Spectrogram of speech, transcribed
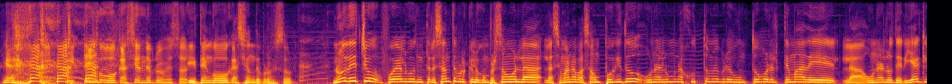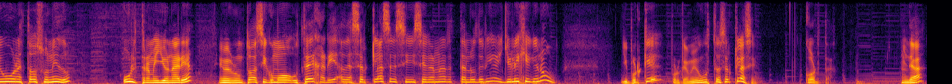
Y, y tengo vocación de profesor. Y tengo vocación de profesor. No, de hecho, fue algo interesante porque lo conversamos la, la semana pasada un poquito. Una alumna justo me preguntó por el tema de la, una lotería que hubo en Estados Unidos, ultramillonaria, y me preguntó así como, ¿usted dejaría de hacer clases si se ganara esta lotería? Y yo le dije que no. ¿Y por qué? Porque a mí me gusta hacer clases. Corta. ¿Ya?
